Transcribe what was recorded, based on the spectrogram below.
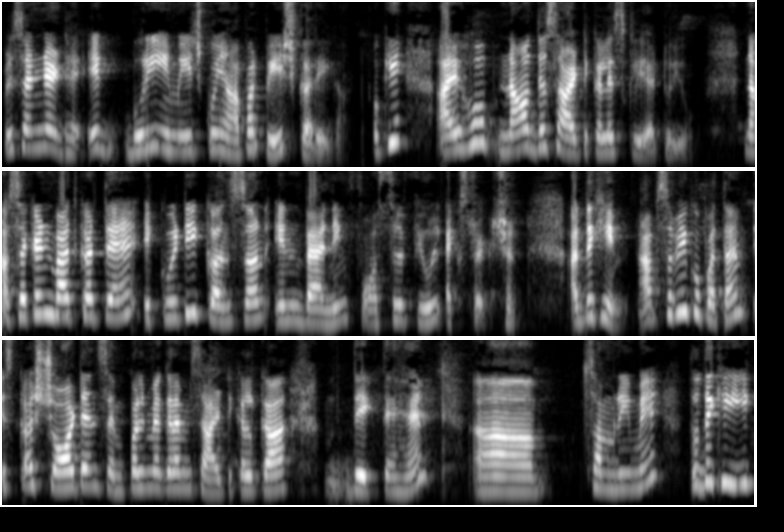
प्रेसेंडेंट है एक बुरी इमेज को यहाँ पर पेश करेगा। Okay I hope now this article is clear to you now second बात करते हैं equity concern in banning fossil fuel extraction अब देखिए आप सभी को पता है इसका शॉर्ट एंड सिंपल में अगर हम इस आर्टिकल का देखते हैं समरी में तो देखिए ये,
